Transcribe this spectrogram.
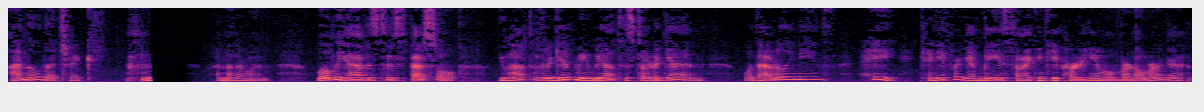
I know that trick. Another one. What we have is too special. You have to forgive me. We have to start again. What that really means? Hey, can you forgive me so I can keep hurting you over and over again?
